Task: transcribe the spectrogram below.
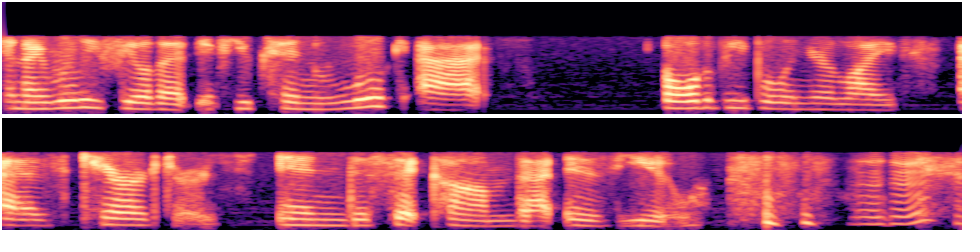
and I really feel that if you can look at all the people in your life as characters in the sitcom that is you mm-hmm.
